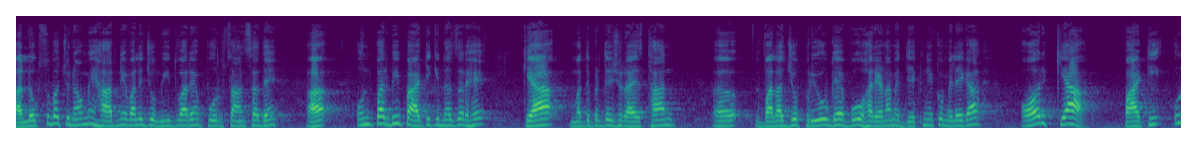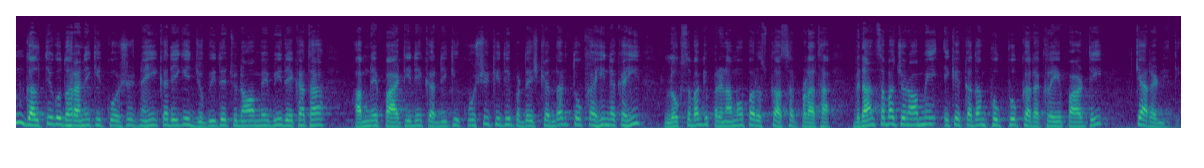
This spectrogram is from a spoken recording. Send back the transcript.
लोकसभा चुनाव में हारने वाले जो उम्मीदवार हैं, पूर्व सांसद हैं उन पर भी पार्टी की नज़र है। क्या मध्य प्रदेश राजस्थान वाला जो प्रयोग है, वो हरियाणा में देखने को मिलेगा? और क्या पार्टी उन गलतियों को दोहराने की कोशिश नहीं करेगी जो बीते चुनाव में भी देखा था? हमने पार्टी ने करने की कोशिश की थी प्रदेश के अंदर तो कहीं ना कहीं लोकसभा के परिणामों पर उसका असर पड़ा था। विधानसभा चुनाव में एक एक कदम फूक फूक कर रख रही पार्टी, क्या रणनीति?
